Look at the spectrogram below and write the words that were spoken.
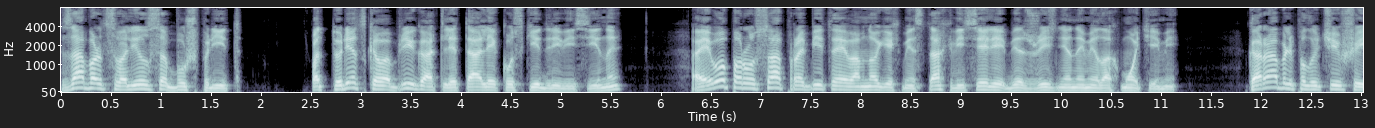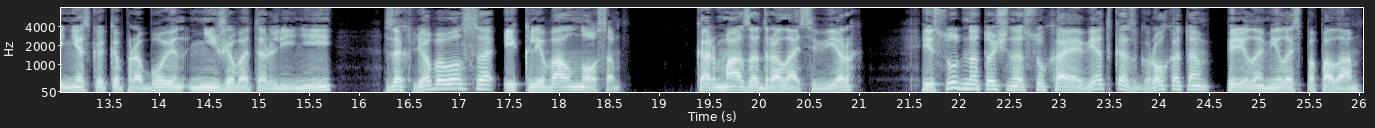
за борт свалился бушприт. От турецкого брига отлетали куски древесины, а его паруса, пробитые во многих местах, висели безжизненными лохмотьями. Корабль, получивший несколько пробоин ниже ватерлинии, захлебывался и клевал носом. Корма задралась вверх, и судно, точно сухая ветка, с грохотом переломилось пополам.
